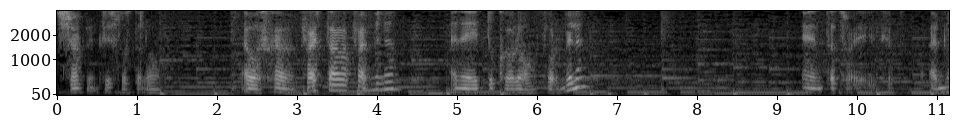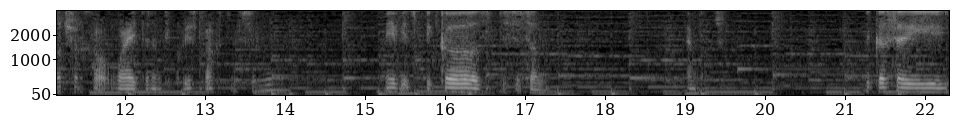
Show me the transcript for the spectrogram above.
sharp increase was the loan. I was having 5, 5 million and a loan for million and that's why it happened. I'm not sure how why it didn't decrease back to zero. Maybe it's because this is an I'm not sure. Because I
